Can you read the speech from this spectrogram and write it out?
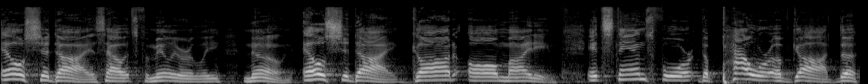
El Shaddai is how it's familiarly known. El Shaddai, God Almighty. It stands for the power of God, the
